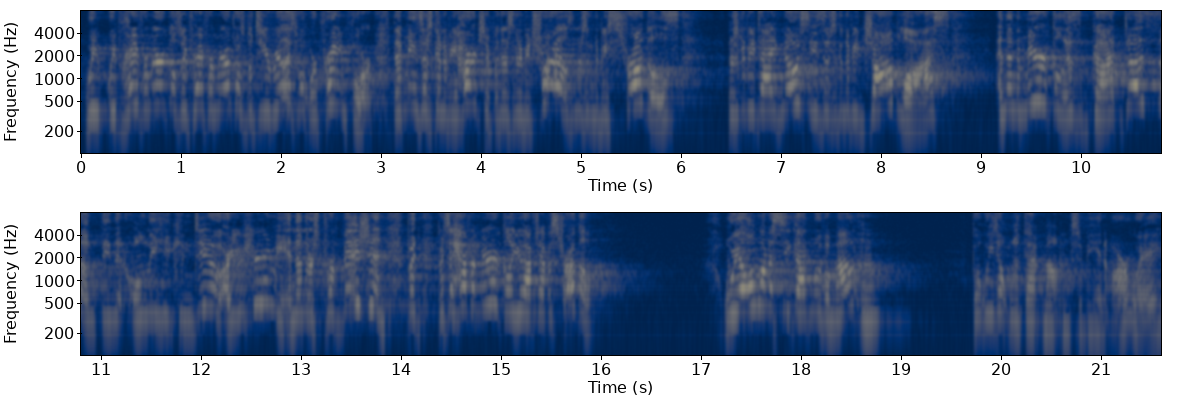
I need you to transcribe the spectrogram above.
we, we pray for miracles, we pray for miracles, but do you realize what we're praying for? That means there's going to be hardship, and there's going to be trials, and there's going to be struggles, there's going to be diagnoses, there's going to be job loss. And then the miracle is God does something that only He can do. Are you hearing me? And then there's provision. But, but to have a miracle, you have to have a struggle. We all want to see God move a mountain, but we don't want that mountain to be in our way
